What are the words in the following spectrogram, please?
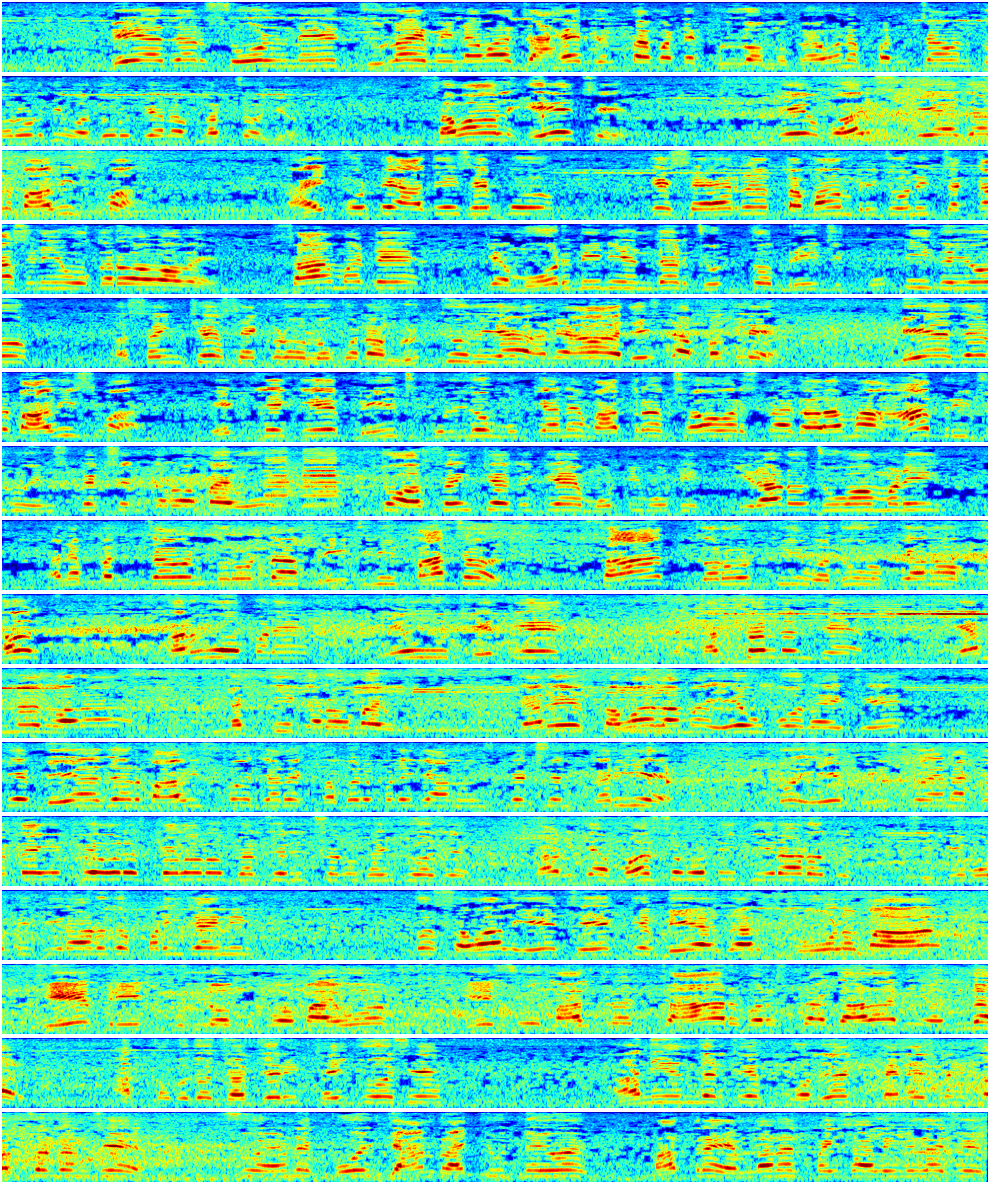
બે હજાર સોળને જુલાઈ મહિનામાં જાહેર જનતા માટે ખુલ્લો મુકાયો અને પંચાવન કરોડથી વધુ રૂપિયાનો ખર્ચો થયો. સવાલ એ છે કે વર્ષ બે હજાર બાવીસમાં હાઈકોર્ટે આદેશ આપ્યો? કે શહેરના તમામ બ્રિજોની ચકાસણીઓ કરવામાં આવે. શા માટે? કે મોરબીની અંદર જૂટતો બ્રિજ તૂટી ગયો, અસંખ્ય સેંકડો લોકોના મૃત્યુ થયા અને આ આદેશના પગલે બે હજાર બાવીસમાં એટલે કે બ્રિજ ખુલ્લો મૂક્યાને માત્ર છ વર્ષના ગાળામાં આ બ્રિજનું ઇન્સ્પેક્શન કરવામાં આવ્યું, તો અસંખ્ય જગ્યાએ મોટી મોટી તિરાડો જોવા મળી અને પંચાવન કરોડના બ્રિજની પાછળ સાત કરોડથી વધુ રૂપિયાનો ખર્ચ કરવો પડે એવું જે તે કન્સલ્ટન્ટ છે, એમના દ્વારા નક્કી કરવામાં આવ્યું. ત્યારે સવાલ આમાં એ ઊભો થાય છે કે બે હજાર બાવીસમાં જ્યારે ખબર પડે કે આનું ઇન્સ્પેક્શન કરીએ, તો એ બ્રિજ તો એના કરતાં એક બે વર્ષ પહેલાનો સર્જરી શરૂ થઈ ગયો છે. કારણ કે આ મસ્ત મોટી તિરાડો છે. સીધી મોટી તિરાડો તો પડી જાય નહીં. તો સવાલ એ છે કે બે હજાર સોળમાં જે બ્રિજ ખુલ્લો મૂકવામાં આવ્યો, એ શું માત્ર ચાર વર્ષના ગાળાની અંદર આટલો બધો જર્જરિત થઈ ગયો છે. આની અંદર જે પ્રોજેક્ટ મેનેજમેન્ટ કન્સલ્ટન્ટ છે, શું એને કોઈ ધ્યાન રાખ્યું જ નહીં હોય? માત્ર એમનાના જ પૈસા લઈ લીધા છે.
